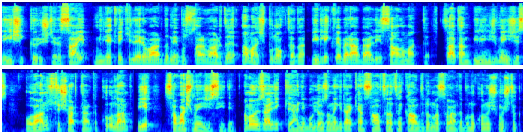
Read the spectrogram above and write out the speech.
değişik görüşlere sahip milletvekilleri vardı, mebuslar vardı. Amaç bu noktada birlik ve beraberliği sağlamaktı. Zaten 1. meclis olağanüstü şartlarda kurulan bir savaş meclisiydi. Ama özellikle hani bu Lozan'a giderken saltanatın kaldırılması vardı. Bunu konuşmuştuk.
